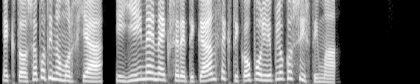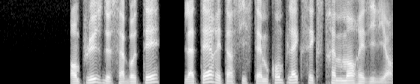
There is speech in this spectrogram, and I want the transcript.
Εκτός από την ομορφιά, η Γη είναι ένα εξαιρετικά ανθεκτικό πολύπλοκο σύστημα. En plus de sa beauté, la Terre est un système complexe extrêmement résilient.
